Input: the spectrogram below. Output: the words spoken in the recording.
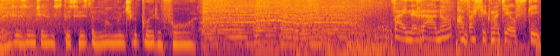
Ladies and gents, this is the moment you've waited for. Fajn ráno a Vašek Matějovský.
